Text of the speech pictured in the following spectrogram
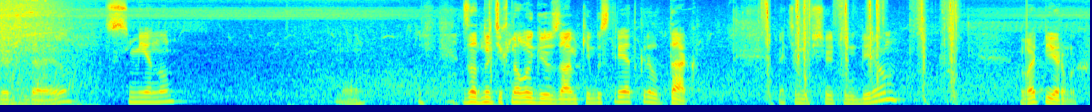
подтверждаю смену. О. За одну технологию замки быстрее открыл. Так, давайте мы все это уберем. Во-первых,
